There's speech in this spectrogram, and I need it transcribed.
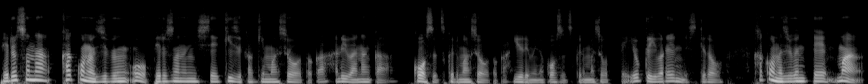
ペルソナ、過去の自分をペルソナにして記事書きましょうとか、あるいはなんかコース作りましょうとか、ユーデミのコース作りましょうってよく言われるんですけど、過去の自分って、まあ、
